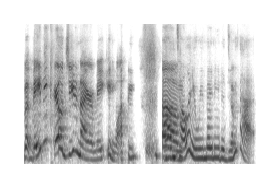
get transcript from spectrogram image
But maybe carole jean and i are making one. Um, i'm telling you we may need to do that.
